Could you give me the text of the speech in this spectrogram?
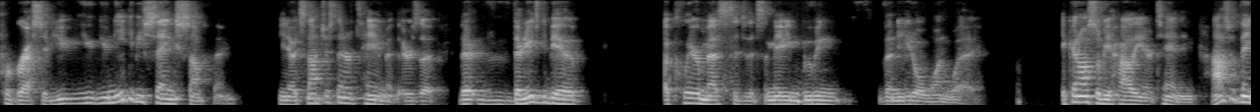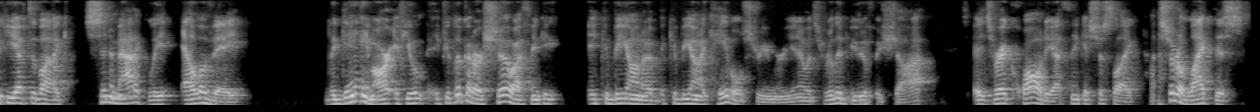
progressive. You, you, you need to be saying something, you know, it's not just entertainment. There's a, there, there needs to be a, a clear message that's maybe moving the needle one way. It can also be highly entertaining. I also think you have to like cinematically elevate the game. Our if you if you look at our show, I think it, it could be on a it could be on a cable streamer. You know, it's really beautifully shot. It's very quality. I think it's just like I sort of like this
